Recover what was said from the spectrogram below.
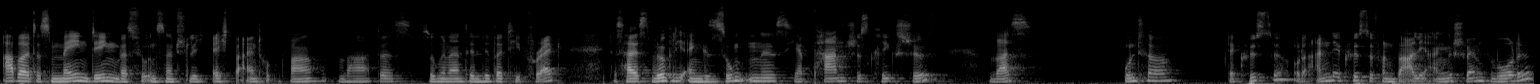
Aber das Main Ding, was für uns natürlich echt beeindruckend war, war das sogenannte Liberty Frag. Das heißt wirklich ein gesunkenes japanisches Kriegsschiff, was unter der Küste oder an der Küste von Bali angeschwemmt wurde.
